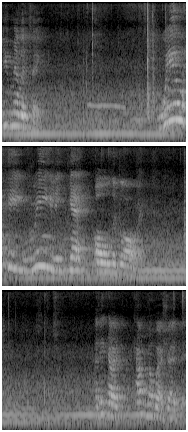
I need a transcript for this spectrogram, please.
humility. Will he really get all the glory? I think I can't remember where I shared this.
